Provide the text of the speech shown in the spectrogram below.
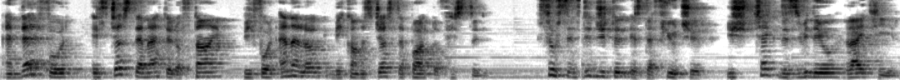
And therefore, it's just a matter of time before analog becomes just a part of history. So since digital is the future, you should check this video right here,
